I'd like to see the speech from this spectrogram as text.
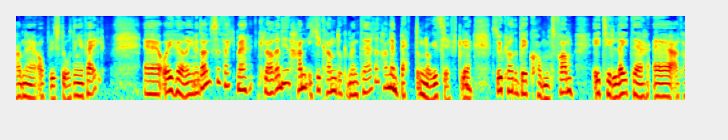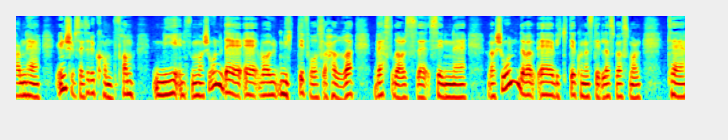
han har opplyst Stortinget feil. Eh, og i høringen i dag så fikk vi klarhet i at han ikke kan dokumentere at han er bedt om noe skriftlig. Så det er klart at det er kommet fram, i tillegg til eh, at han har unnskyldt seg, så det kommet fram ny informasjon. Det var nyttig for oss å høre Westerdals sin versjon. Det var viktig å kunne stille spørsmål til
